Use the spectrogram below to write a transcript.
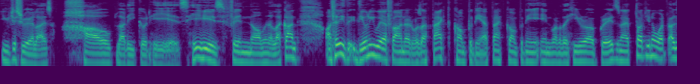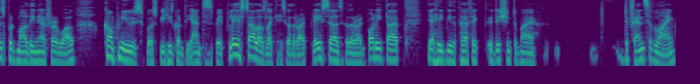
you just realize how bloody good he is. He is phenomenal. I can't, I'll tell you, the, the, only way I found out was I packed Kompany. I packed Kompany in one of the hero upgrades, and I thought, you know what, I'll just put Maldini out for a while. Kompany was supposed to be, he's got the anticipate play style. I was like, he's got the right play style, he's got the right body type. Yeah, he'll be the perfect addition to my defensive line.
